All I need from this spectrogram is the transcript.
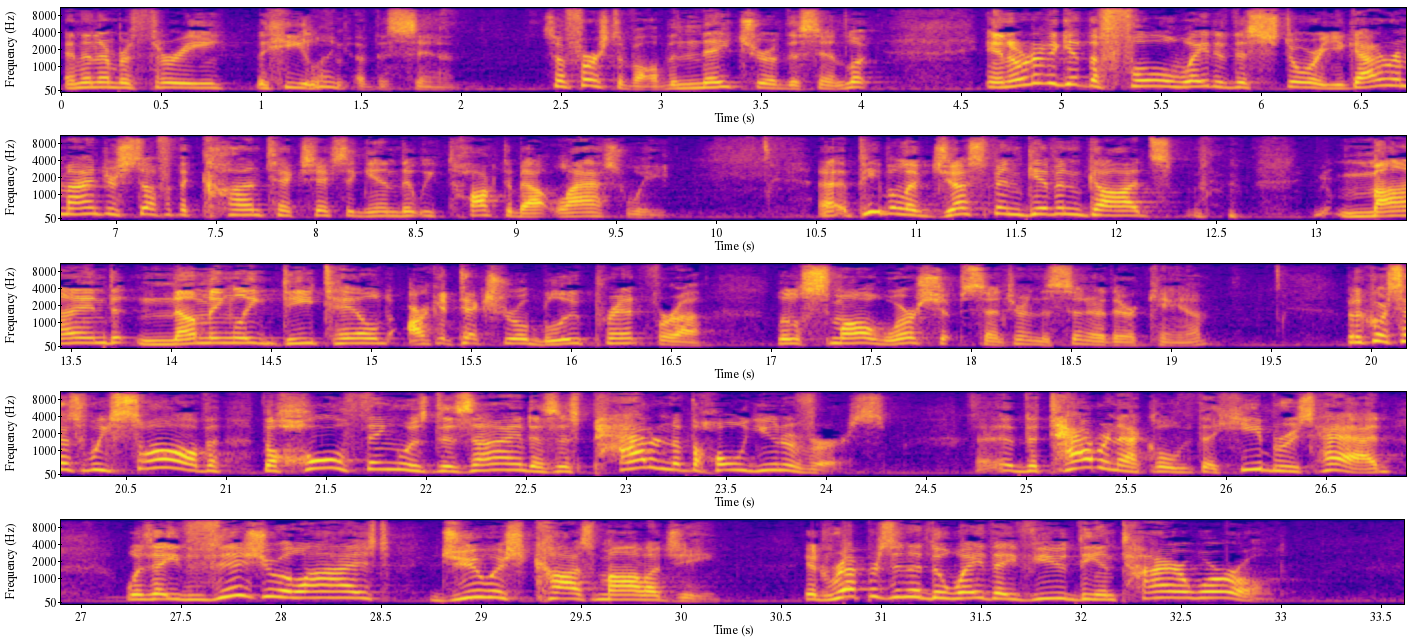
And then number three, the healing of the sin. So, first of all, the nature of the sin. Look, in order to get the full weight of this story, you got to remind yourself of the context yet again that we talked about last week. Uh, people have just been given God's mind numbingly detailed architectural blueprint for a little small worship center in the center of their camp. But of course, as we saw, the, the whole thing was designed as this pattern of the whole universe. Uh, the tabernacle that the Hebrews had was a visualized Jewish cosmology. It represented the way they viewed the entire world.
